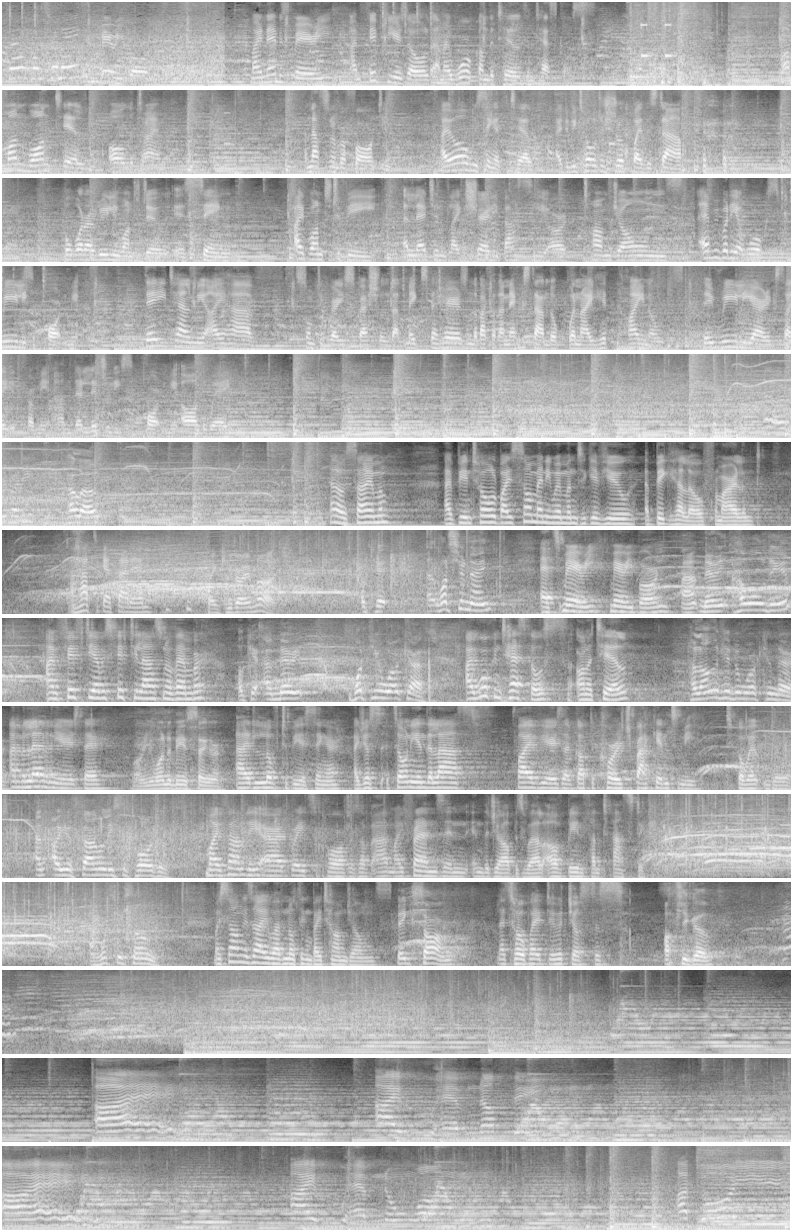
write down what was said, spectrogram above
What's your name? Mary Byrne. My name is Mary. I'm 50 years old and I work on the tills in Tesco's. I'm on one till all the time, and that's number 40. I always sing at the till. I do be told to shut up by the staff. but what I really want to do is sing. I'd wanted to be a legend like Shirley Bassey or Tom Jones. Everybody at work is really supporting me. They tell me I have something very special that makes the hairs on the back of the neck stand up when I hit high notes. They really are excited for me and they're literally supporting me all the way. Hello, everybody. Hello. Hello, Simon. I've been told by so many women to give you a big hello from Ireland. I had to get that in. Thank you very much. Okay, uh, what's your name? It's Mary, Mary Byrne. Uh, Mary, how old are you? I'm 50. I was 50 last November. Okay, uh, Mary, what do you work at? I work in Tesco's on a till. How long have you been working there? I'm 11 years there. Or you want to be a singer? I'd love to be a singer. I just, it's only in the last five years I've got the courage back into me to go out and do it. And are your family supportive? My family are great supporters of, and my friends in, in the job as well have been fantastic. And what's your song? My song is I Who Have Nothing by Tom Jones. Big song. Let's hope I do it justice. Off you go. I, I who have nothing, I, I who have no one, adore you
